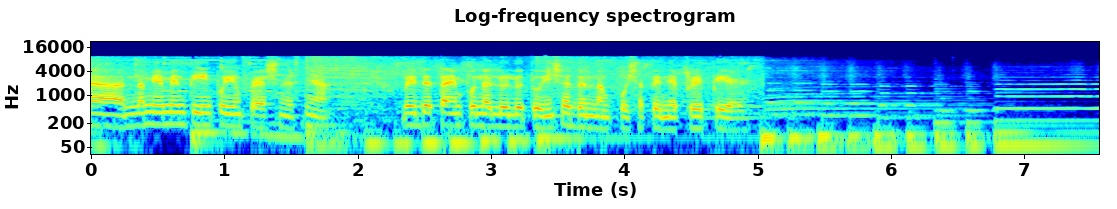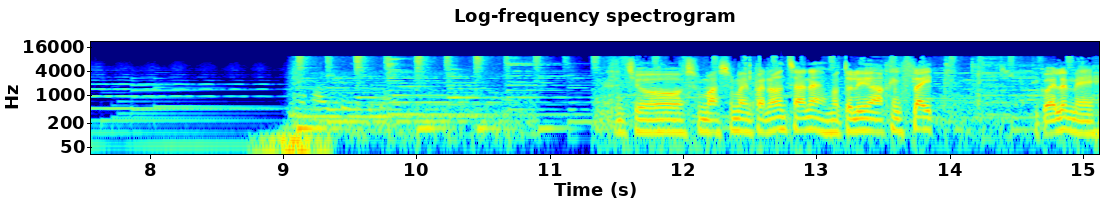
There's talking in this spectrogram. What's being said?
na, na-maintain po yung freshness niya. By the time po nalulutuin siya, doon lang po siya pine-prepare. Medyo sumasama yung panahon. Sana matuloy yung aking flight. Hindi ko alam eh,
